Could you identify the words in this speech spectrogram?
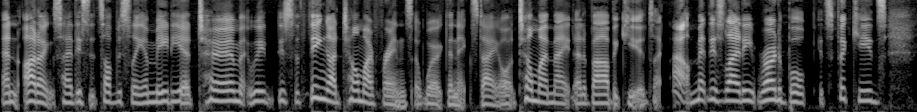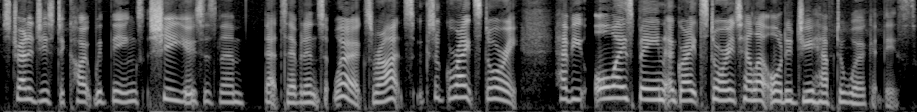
and I don't say this. It's obviously a media term. It's the thing I'd tell my friends at work the next day, or tell my mate at a barbecue. It's like, oh, I met this lady, wrote a book. It's for kids, strategies to cope with things. She uses them. That's evidence it works, right? It's, it's a great story. Have you always been a great storyteller, or did you have to work at this?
